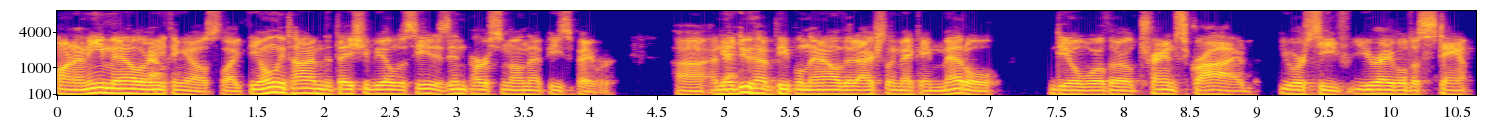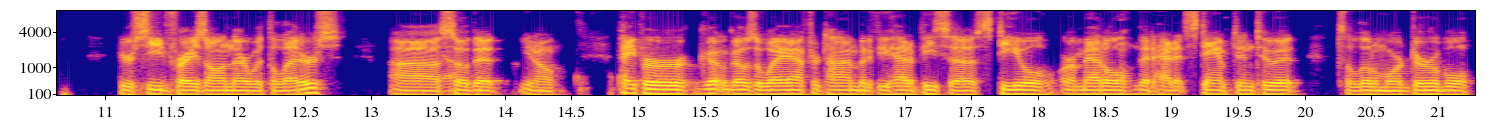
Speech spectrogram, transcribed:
on an email or anything else. Like the only time that they should be able to see it is in person on that piece of paper. Uh, and yeah. they do have people now that actually make a metal deal where they'll transcribe your seed. You're able to stamp your seed phrase on there with the letters uh, yeah. so that you know paper go- goes away after time. But if you had a piece of steel or metal that had it stamped into it it's a little more durable.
